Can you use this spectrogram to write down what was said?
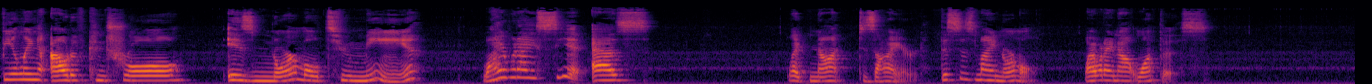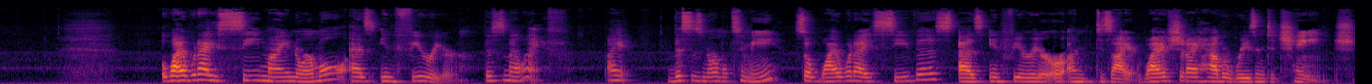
feeling out of control is normal to me, why would I see it as like not desired? This is my normal. Why would I not want this? Why would I see my normal as inferior? This is my life. I this is normal to me. So why would I see this as inferior or undesired? Why should I have a reason to change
